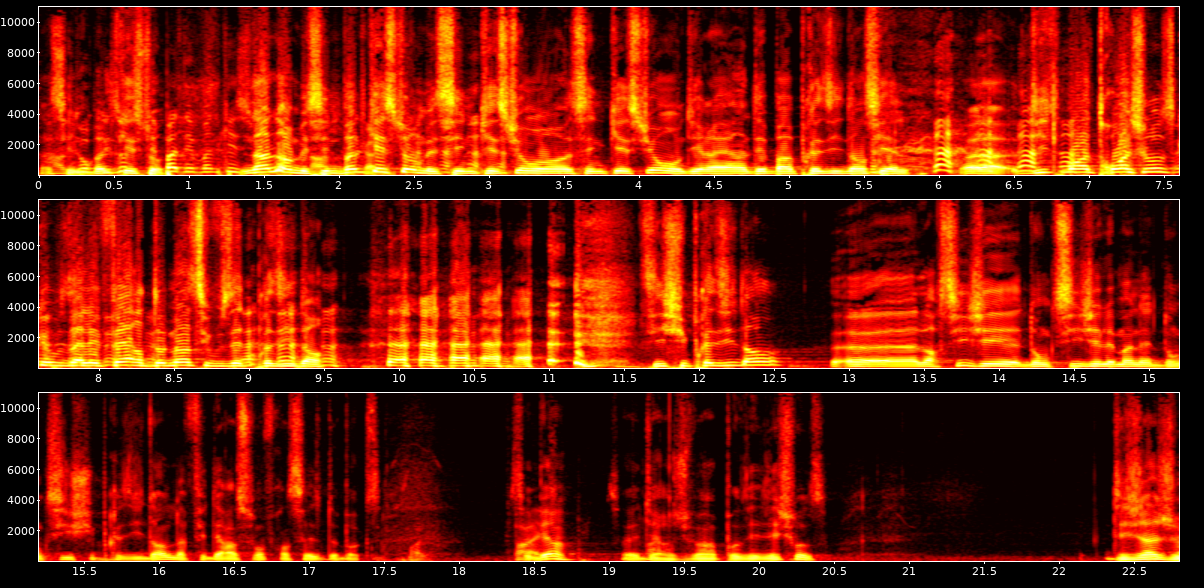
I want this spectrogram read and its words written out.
Ah, c'est une bonne autres, question. pas des bonnes questions. Non, non, mais c'est une bonne question, mais c'est une question, c'est une question, on dirait un débat présidentiel. voilà. Dites-moi trois choses que vous allez faire demain si vous êtes président. si je suis président, euh, alors si j'ai, donc si j'ai les manettes, donc si je suis président de la fédération française de boxe, Voilà. c'est bien. Ça veut dire que je vais imposer des choses. Déjà, je,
